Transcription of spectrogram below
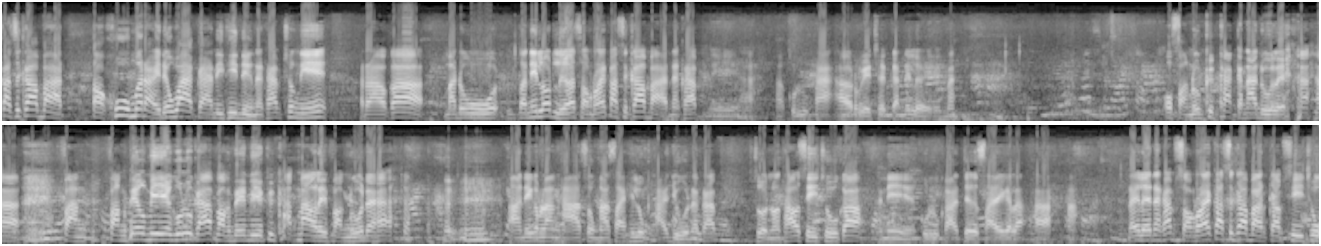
199 บาท ต่อคู่เมื่อไหร่เดี๋ยวว่ากันอีกทีหนึ่งนะครับ ช่วงนี้เราก็มาดูตอนนี้ลดเหลือ 299 บาทนะครับนี่อะอะคุณลูกค้าเอาเรียนเชิญกันได้เลยเห็นไหม อ้ฝั่งนู้นคึกคักกันน่าดูเลย ฝั่งฝั่งเตลมีคุณลูกค้าฝั่งเตลมีคึกคักมากเลยฝั่งนู้นนะฮะอันนี้กำลังหาทรงหาไซส์ให้ลูกค้าอยู่นะครับ ส่วนรองเท้าซีชูก็นี่คุณลูกค้าเจอไซส์กันละอะได้เลยนะครับ 299 บาทกับซีชู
